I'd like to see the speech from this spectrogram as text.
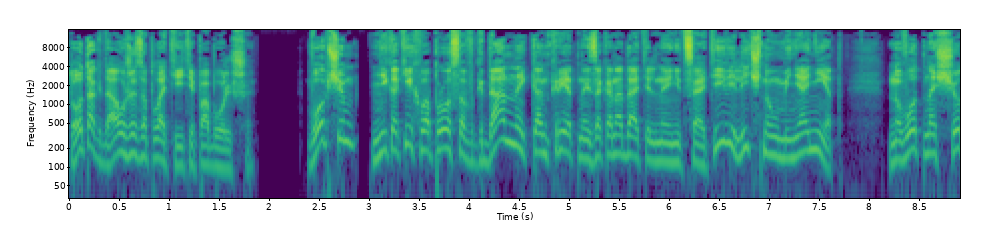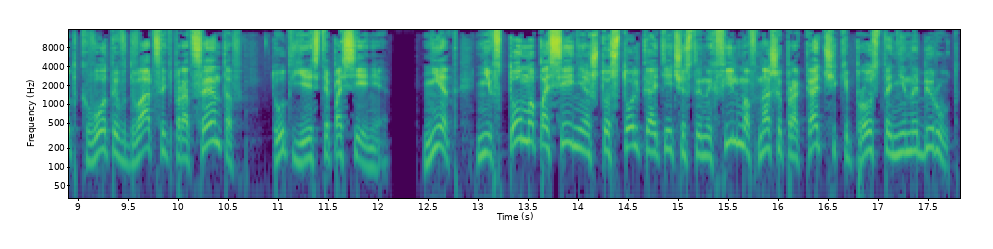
то тогда уже заплатите побольше. В общем, никаких вопросов к данной конкретной законодательной инициативе лично у меня нет. Но вот насчет квоты в 20% тут есть опасения. Нет, не в том опасение, что столько отечественных фильмов наши прокатчики просто не наберут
